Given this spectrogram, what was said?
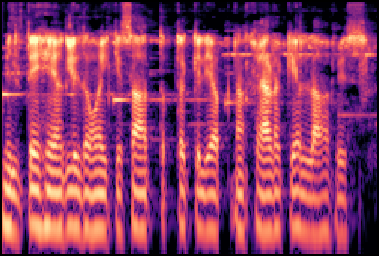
मिलते हैं अगली दवाई के साथ। तब तक के लिए अपना ख्याल रखें। अल्लाह हाफिज़।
